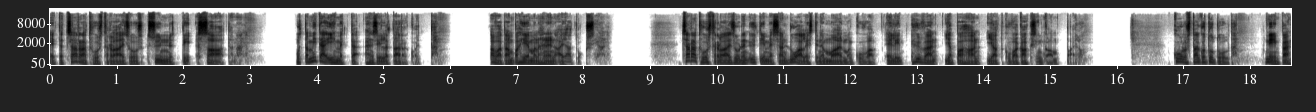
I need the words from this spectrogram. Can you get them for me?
että zarathustralaisuus synnytti saatanan. Mutta mitä ihmettä hän sillä tarkoittaa? Avataanpa hieman hänen ajatuksiaan. Zarathustralaisuuden ytimessä on dualistinen maailmankuva, eli hyvän ja pahan jatkuva kaksinkamppailu. Kuulostaako tutulta? Niinpä,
